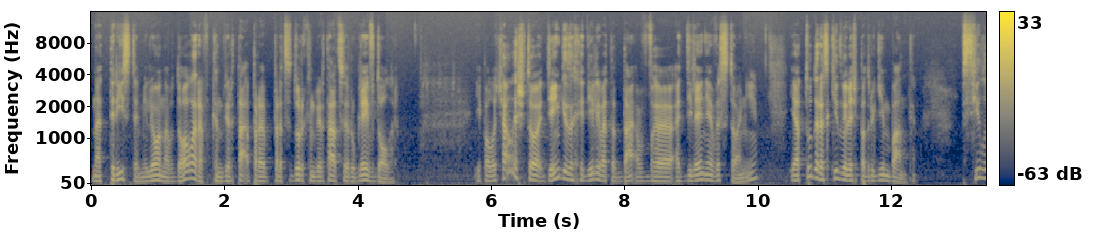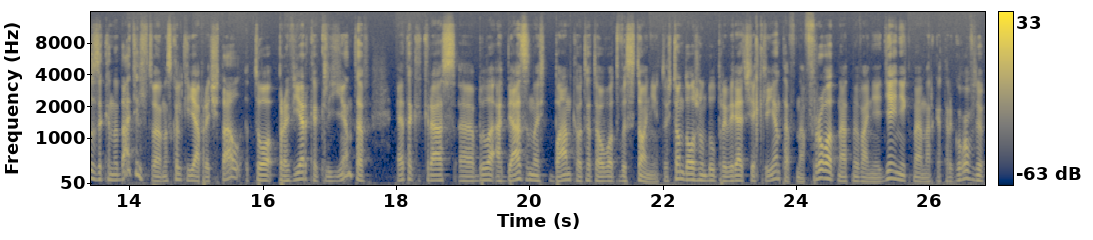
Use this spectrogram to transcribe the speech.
на 300 миллионов долларов конверта... про... процедур конвертации рублей в доллар. И получалось, что деньги заходили в, это, в отделение в Эстонии и оттуда раскидывались по другим банкам. В силу законодательства, насколько я прочитал, то проверка клиентов это как раз э, была обязанность банка вот этого вот в Эстонии. То есть он должен был проверять всех клиентов на фрод, на отмывание денег, на наркоторговлю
